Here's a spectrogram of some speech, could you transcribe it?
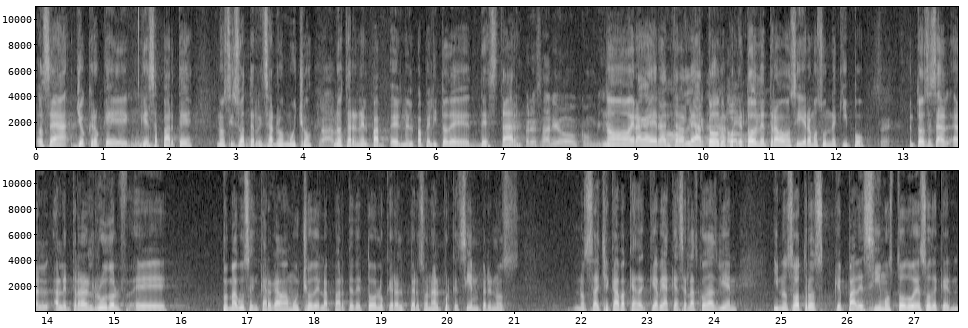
O sea, yo creo que, que esa parte nos hizo aterrizarnos mucho, Claro. no estar en el, pa- en el papelito de, de estar. empresario con billetes. No, era, era No, entrarle a todo, porque todo. todos le entrábamos y éramos un equipo. Sí. Entonces, al, al- al entrar el Rudolf, eh, pues Magu se encargaba mucho de la parte de todo lo que era el personal, porque siempre nos, nos achacaba que, que había que hacer las cosas bien. Y nosotros que padecimos todo eso de que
